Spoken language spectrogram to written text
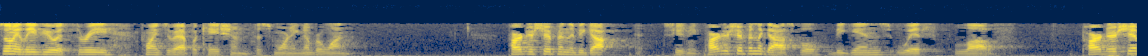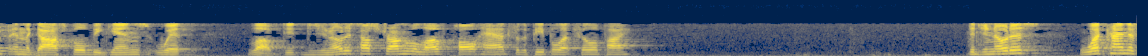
So let me leave you with three points of application this morning. Number one, partnership in the excuse me, partnership in the gospel begins with love. Partnership in the gospel begins with love. Did, did you notice how strong of a love Paul had for the people at Philippi? Did you notice what kind of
